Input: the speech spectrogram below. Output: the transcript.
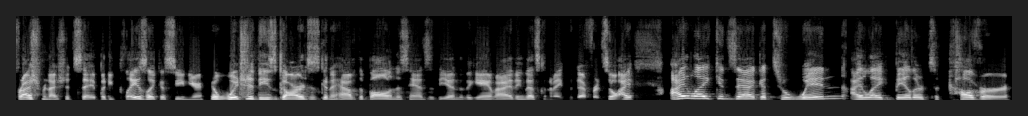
freshman, I should say, but he plays like a senior. You know, which of these guards is going to have the ball in his hands at the end of the game? I think that's going to make the difference. So I, I like Gonzaga to win. I like Baylor to cover,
